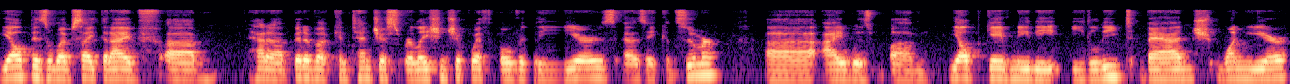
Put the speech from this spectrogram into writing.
Yelp is a website that I've um, had a bit of a contentious relationship with over the years as a consumer. Uh, I was, um, Yelp gave me the elite badge one year.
